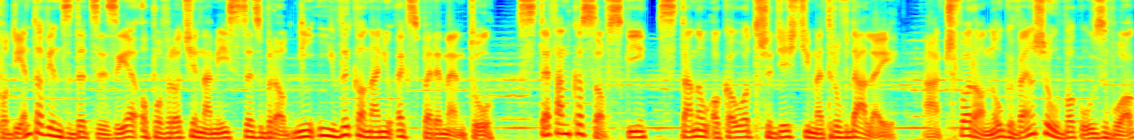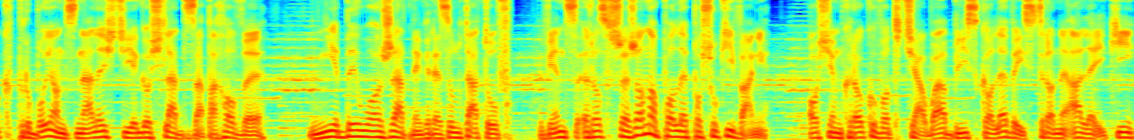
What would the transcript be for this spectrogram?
Podjęto więc decyzję o powrocie na miejsce zbrodni i wykonaniu eksperymentu. Stefan Kosowski stanął około 30 metrów dalej, a czworonóg węszył wokół zwłok, próbując znaleźć jego ślad zapachowy. Nie było żadnych rezultatów, więc rozszerzono pole poszukiwań. Osiem kroków od ciała, blisko lewej strony alejki,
